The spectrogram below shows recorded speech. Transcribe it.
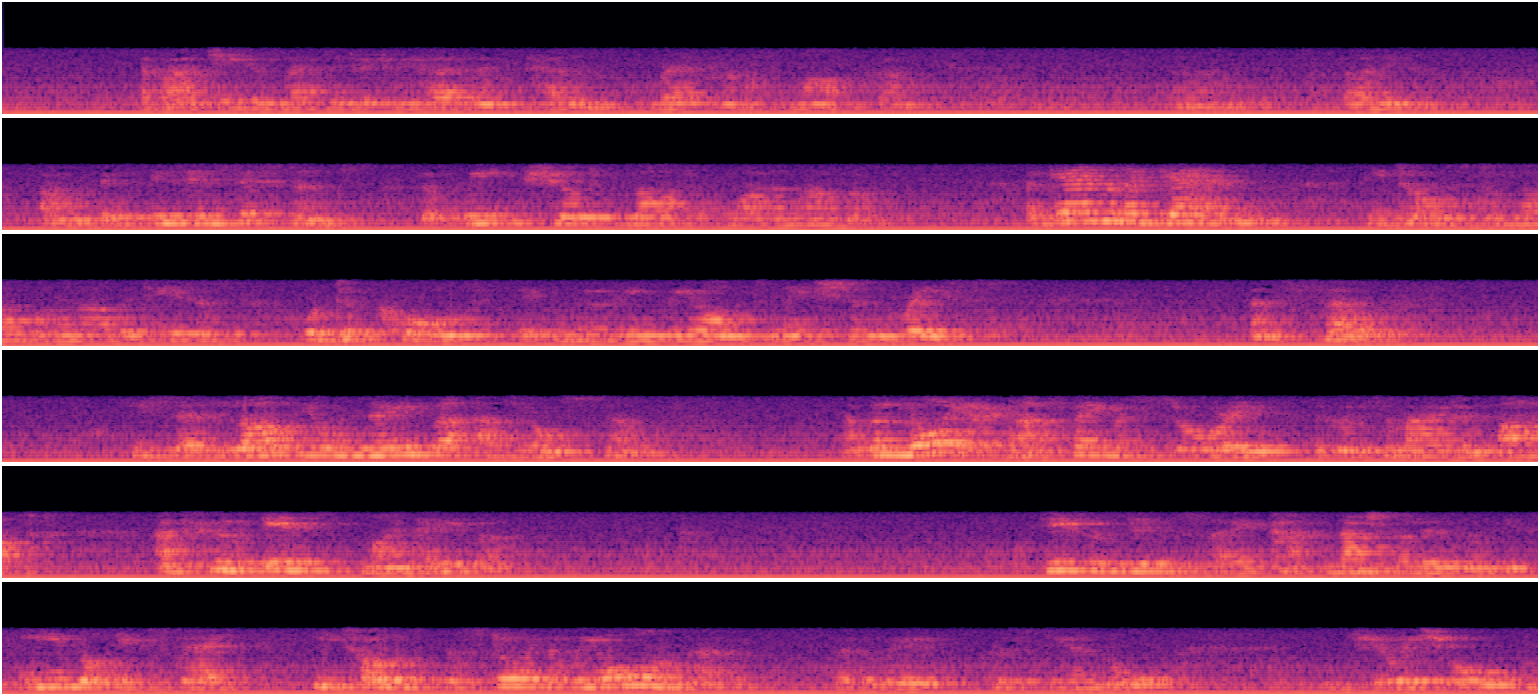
about Jesus' message, which we heard when Helen read from Mark um, um, earlier, um, is his insistence that we should love one another. Again and again, he told us to love one another. Jesus would have called it moving beyond nation, race, and self, he said, Love your neighbour as yourself. And the lawyer in that famous story, the Good Samaritan, asks, And who is my neighbour? Jesus didn't say nationalism is evil. Instead, he told the story that we all know, whether we're Christian or Jewish or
